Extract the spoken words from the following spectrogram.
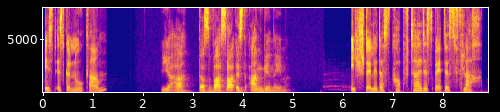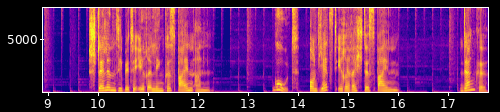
Ist es genug warm? Ja, das Wasser ist angenehm. Ich stelle das Kopfteil des Bettes flach. Stellen Sie bitte Ihr linkes Bein an. Gut, und jetzt Ihr rechtes Bein. Danke.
